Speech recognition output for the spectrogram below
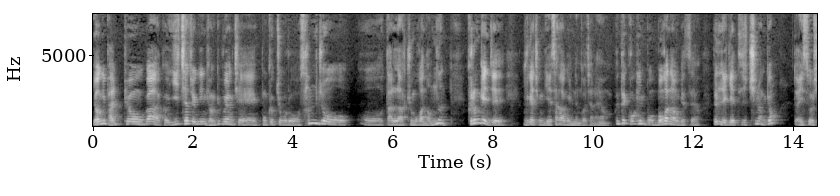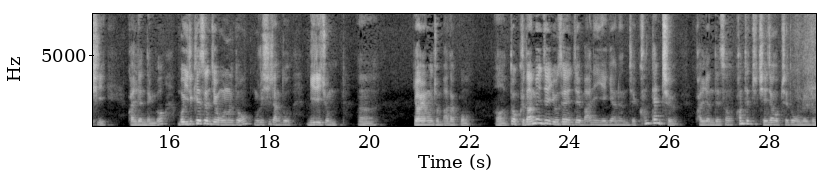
여기 발표가 그 2차적인 경기 부양책 본격적으로 3조 어, 달러 규모가 넘는 그런 게 이제 우리가 지금 예상하고 있는 거잖아요. 근데 거기 뭐 뭐가 나오겠어요? 늘 얘기했듯이 친환경 또 SOC 관련된 거 뭐 이렇게 해서 이제 오늘도 우리 시장도 미리 좀 어, 영향을 좀 받았고 어, 또 그 다음에 이제 요새 이제 많이 얘기하는 이제 컨텐츠 관련돼서 컨텐츠 제작 업체도 오늘 좀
